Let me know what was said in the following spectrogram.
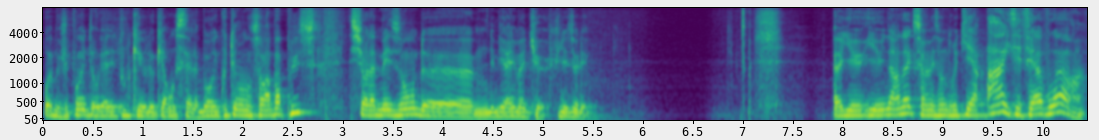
Ouais, mais j'ai pas envie de regarder tout le, carrousel. Bon, écoutez, on n'en saura pas plus sur la maison de, Mireille Mathieu. Je suis désolé. Euh, il y, a une arnaque sur la maison de Drucker. Ah, il s'est fait avoir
